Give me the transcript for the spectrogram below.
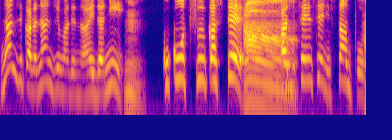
何時から何時までの間に、うん。ここを通過して、あー。あの、先生にスタンプをも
